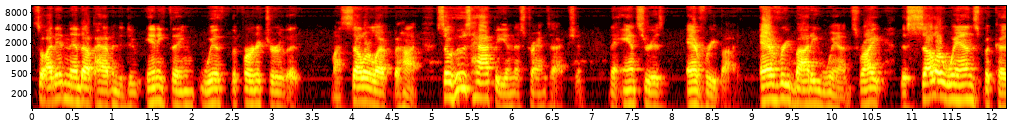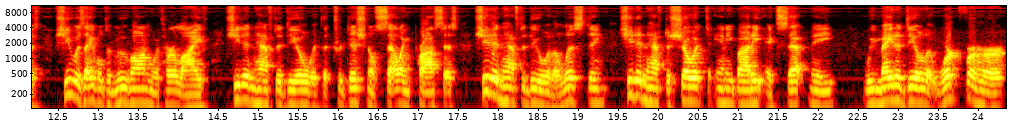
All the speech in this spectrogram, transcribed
So I didn't end up having to do anything with the furniture that my seller left behind. So who's happy in this transaction? The answer is everybody. Everybody wins, right? The seller wins because she was able to move on with her life. She didn't have to deal with the traditional selling process. She didn't have to deal with a listing. She didn't have to show it to anybody except me. We made a deal that worked for her.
